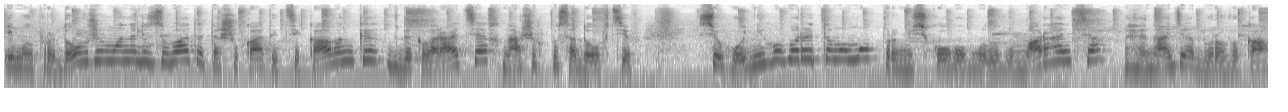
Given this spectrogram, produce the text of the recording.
і ми продовжуємо аналізувати та шукати цікавинки в деклараціях наших посадовців. Сьогодні говоритимемо про міського голову Марганця Геннадія Боровика.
